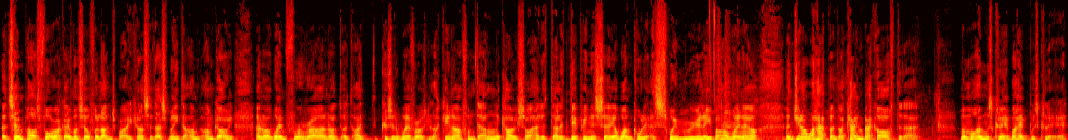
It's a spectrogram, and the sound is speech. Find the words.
at ten past four, I gave myself a lunch break and I said, that's me. I'm, I'm mm. going. And I went for a run. I, I, because of the weather, I was lucky enough. I'm down on the coast, so I had a, had a dip in the sea. I won't call it a swim really, but I went out. And do you know what happened? I came back after that. My mind was clear, my head was clear,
